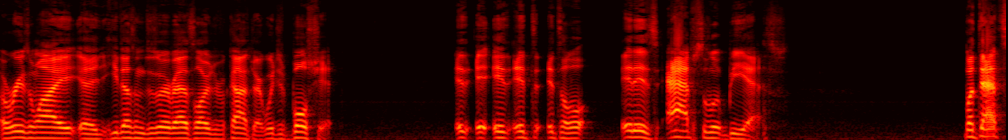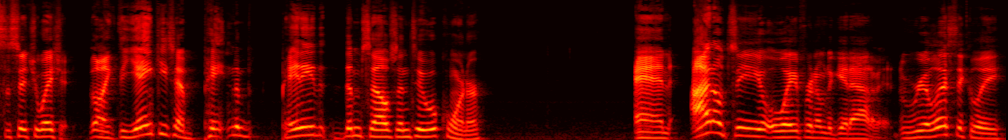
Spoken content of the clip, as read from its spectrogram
a reason why uh, he doesn't deserve as large of a contract, which is bullshit. It, it, it it's a it is absolute BS. But that's the situation. Like the Yankees have painted painted themselves into a corner, And I don't see a way for them to get out of it. Realistically,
